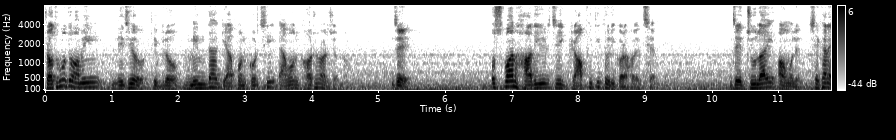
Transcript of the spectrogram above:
প্রথমত আমি নিজেও তীব্র নিন্দা জ্ঞাপন করছি এমন ঘটনার জন্য, যে ওসমান হাদির যে গ্রাফিতি তৈরি করা হয়েছে, যে জুলাই অমলে, সেখানে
